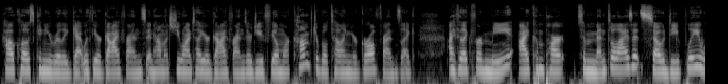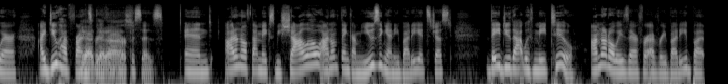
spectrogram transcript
how close can you really get with your guy friends and how much do you want to tell your guy friends or do you feel more comfortable telling your girlfriends? Like I feel like for me, I compartmentalize it so deeply where I do have friends Yeah, for different deadass. purposes. And I don't know if that makes me shallow. I don't think I'm using anybody. It's just they do that with me too. I'm not always there for everybody, but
